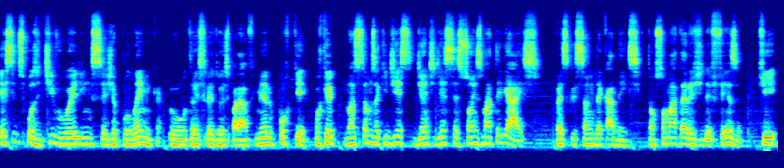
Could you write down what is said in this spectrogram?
esse dispositivo ele enseja polêmica, o 332 parágrafo 1, por quê? Porque nós estamos aqui diante de exceções materiais prescrição e decadência. Então são matérias de defesa que,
